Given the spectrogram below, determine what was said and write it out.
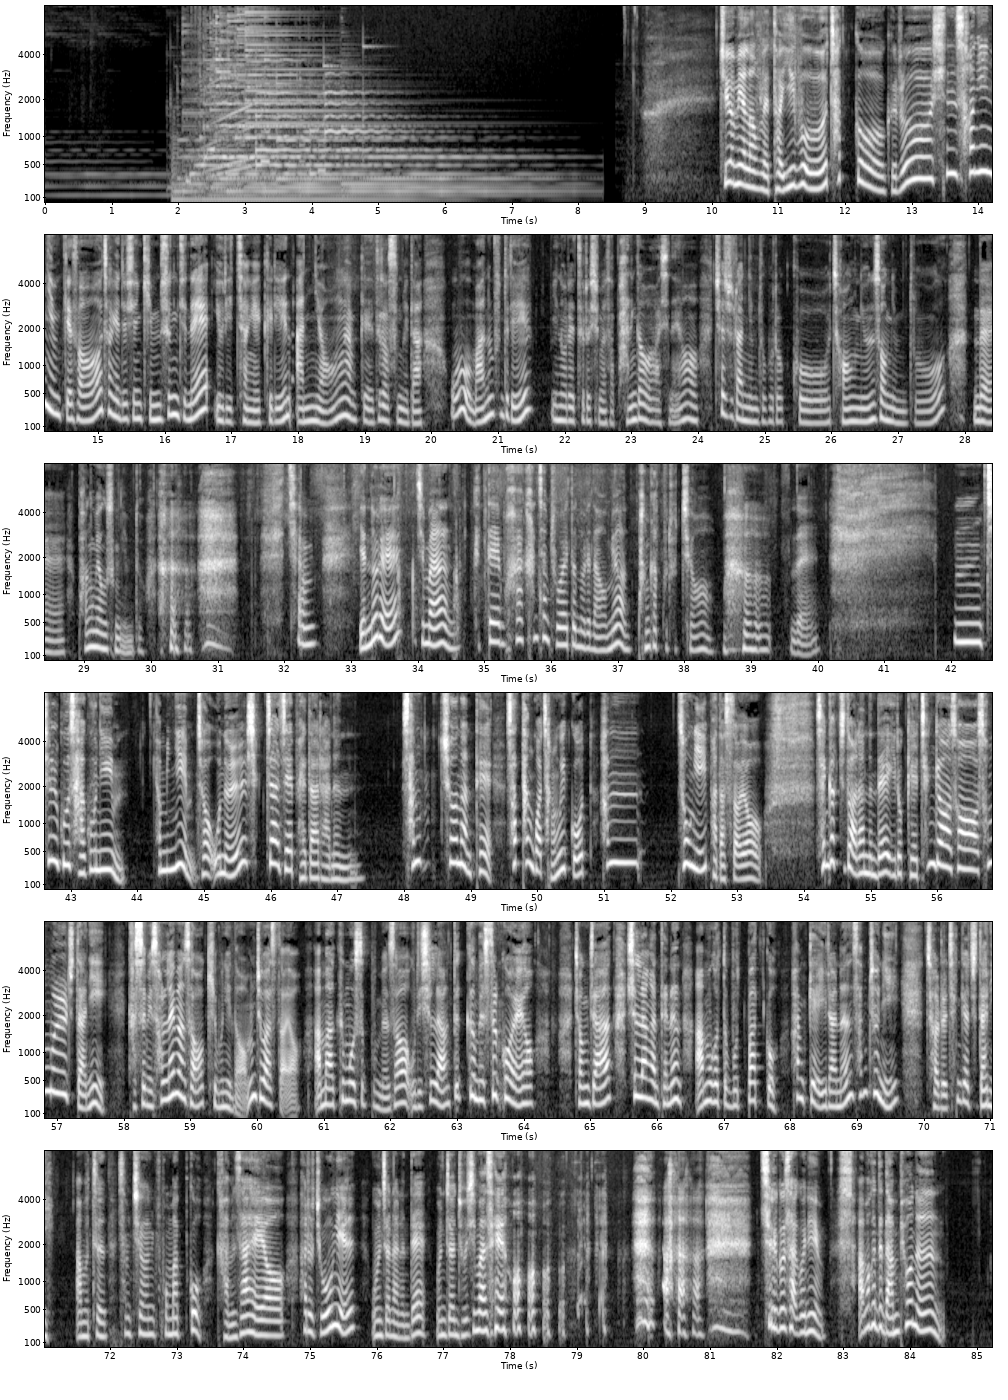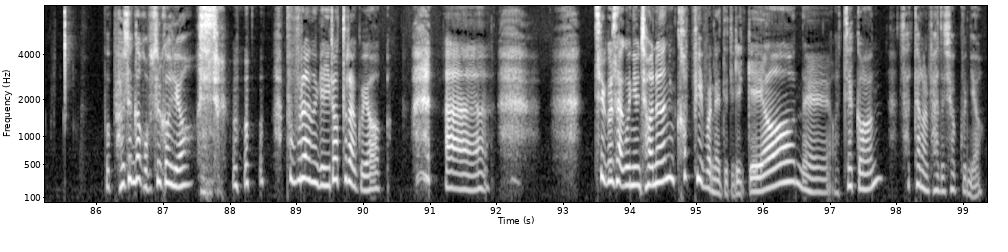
Love Letter 2부 첫 곡으로 신선희님께서 청해주신 김승진의 유리창에 그린 안녕 함께 들었습니다. 오, 많은 분들이 이 노래 들으시면서 반가워 하시네요. 최주란 님도 그렇고, 정윤성 님도, 네, 박명숙 님도. 참, 옛 노래지만, 그때 막 한참 좋아했던 노래 나오면 반갑고 좋죠. 네. 음, 7949님, 현미님, 저 오늘 식자재 배달하는 삼촌한테 사탕과 장미꽃 한 송이 받았어요. 생각지도 않았는데 이렇게 챙겨서 선물 주다니 가슴이 설레면서 기분이 너무 좋았어요. 아마 그 모습 보면서 우리 신랑 뜨끔했을 거예요. 정작 신랑한테는 아무것도 못 받고 함께 일하는 삼촌이 저를 챙겨주다니. 아무튼 삼촌 고맙고 감사해요. 하루 종일 운전하는데 운전 조심하세요. 아, 7949님, 아마 근데 남편은 뭐 별 생각 없을걸요? 부부라는 게 이렇더라고요. 아, 7949님, 저는 커피 보내드릴게요. 네, 어쨌건 사탕을 받으셨군요.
